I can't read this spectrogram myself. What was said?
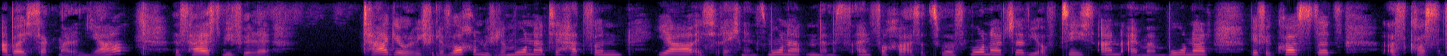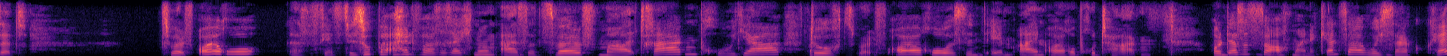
aber ich sag mal ein Jahr. Das heißt, wie viele Tage oder wie viele Wochen, wie viele Monate hat so ein Jahr. Ich rechne ins Monaten, dann ist es einfacher. Also zwölf Monate. Wie oft ziehe ich es an? Einmal im Monat. Wie viel kostet es? Es kostet zwölf Euro. Das ist jetzt die super einfache Rechnung. Also zwölf mal tragen pro Jahr durch zwölf Euro sind eben ein Euro pro Tagen. Und das ist so auch meine Kennzahl, wo ich sage, okay,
